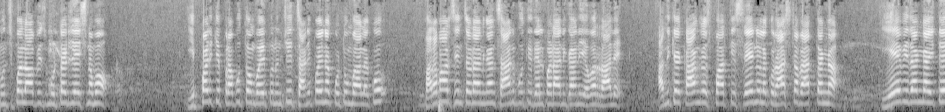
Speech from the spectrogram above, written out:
మున్సిపల్ ఆఫీస్ ముట్టడి చేసినామో ఇప్పటికీ ప్రభుత్వం వైపు నుంచి చనిపోయిన కుటుంబాలకు పరామర్శించడానికి కానీ సానుభూతి తెలపడానికి కానీ ఎవరు రాలే. అందుకే కాంగ్రెస్ పార్టీ శ్రేణులకు రాష్ట్ర వ్యాప్తంగా ఏ విధంగా అయితే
